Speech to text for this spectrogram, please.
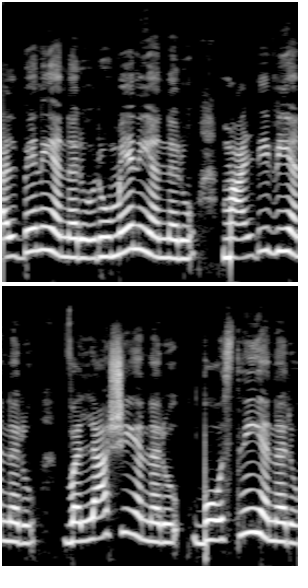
ಅಲ್ಬೇನಿಯನ್ನರು, ರುಮೇನಿಯನ್ನರು, ಮಾಲ್ಡೀವಿಯನ್ನರು, ವಲ್ಲಾಶಿಯನ್ನರು, ಬೋಸ್ನಿಯನ್ನರು,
